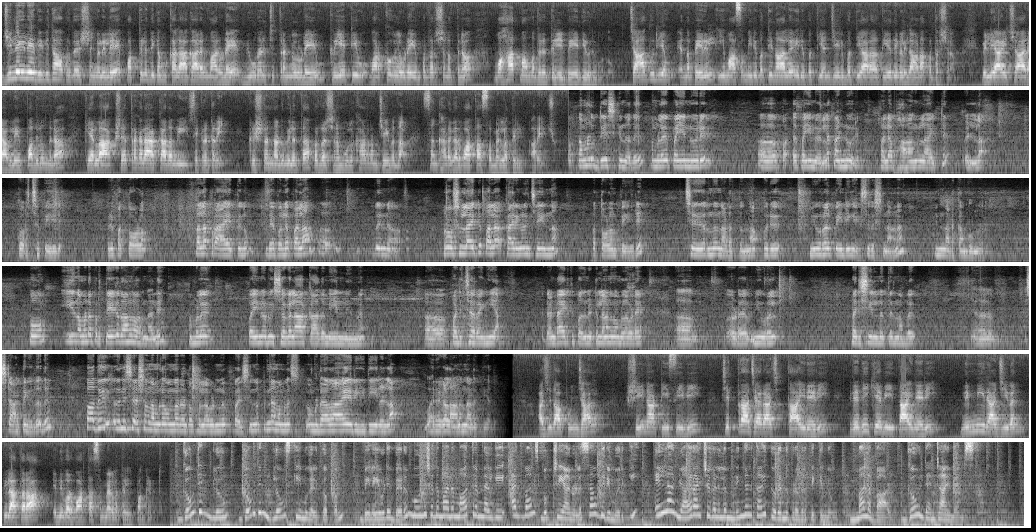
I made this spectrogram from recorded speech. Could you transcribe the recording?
ജില്ലയിലെ വിവിധ പ്രദേശങ്ങളിലെ പത്തിലധികം കലാകാരന്മാരുടെ മ്യൂറൽ ചിത്രങ്ങളുടെയും ക്രിയേറ്റീവ് വർക്കുകളുടെയും പ്രദർശനത്തിന് മഹാത്മാ മന്ദിരത്തിൽ വേദിയൊരുങ്ങുന്നു. ചാതുര്യം എന്ന പേരിൽ ഈ മാസം ഇരുപത്തിനാല് ഇരുപത്തിയഞ്ച് ഇരുപത്തിയാറ് തീയതികളിലാണ് പ്രദർശനം. വെള്ളിയാഴ്ച രാവിലെ പതിനൊന്നിന് കേരള ക്ഷേത്രകലാ അക്കാദമി സെക്രട്ടറി കൃഷ്ണൻ നടുവിലെത്ത പ്രദർശനം ഉദ്ഘാടനം ചെയ്യുമെന്ന് സംഘാടകർ വാർത്താ സമ്മേളനത്തിൽ അറിയിച്ചു. നമ്മൾ ഉദ്ദേശിക്കുന്നത് നമ്മൾ പയ്യന്നൂർ ആ, പ- പയ്യന്നൂരല്ല കണ്ണൂർ പല ഭാഗങ്ങളായിട്ട് ഉള്ള കുറച്ച് പേര്. ഒരു പത്തോളം. പല പ്രായത്തിലും അതേപോലെ പല പിന്നെ പ്രൊഫഷണലായിട്ട് പല കാര്യങ്ങളും ചെയ്യുന്ന പത്തോളം പേര് ചേർന്ന് നടത്തുന്ന ഒരു മ്യൂറൽ പെയിന്റിങ് എക്സിബിഷനാണ് ഇന്ന് നടക്കാൻ പോകുന്നത്. അപ്പോൾ ഈ നമ്മുടെ പ്രത്യേകത എന്ന് പറഞ്ഞാൽ നമ്മൾ പയ്യന്നൂർ വിശ്വകലാ അക്കാദമിയിൽ നിന്ന് പഠിച്ചിറങ്ങിയ രണ്ടായിരത്തി പതിനെട്ടിലാണ് നമ്മളവിടെ അവിടെ മ്യൂറൽ പരിശീലനത്തിന് നമ്മൾ സ്റ്റാർട്ട് ചെയ്തത്. അപ്പോൾ അത് അതിന് ശേഷം നമ്മൾ ഒന്നോ രണ്ടോ കൊല്ലം അവിടുന്ന് പരിശീലനം. പിന്നെ നമ്മൾ നമ്മുടേതായ രീതിയിലുള്ള വരകളാണ് നടത്തിയത്. Ajitha Punchal Sheena T C V Chithra Jayaraj Thayineri Rathi K V Thayineri Nimmi Rajeevan Pilathara എന്നിവർ വാർത്താ സമ്മേളനത്തിൽ പങ്കെടുത്തു. ഗോൾഡൻ ബ്ലൂം ഗോൾഡൻ ഗ്ലോ സ്കീമുകൾക്കൊപ്പം വിലയുടെ വെറും മൂന്ന് ശതമാനം മാത്രം നൽകി അഡ്വാൻസ് ബുക്ക് ചെയ്യാനുള്ള സൗകര്യമൊരുക്കി എല്ലാ ഞായറാഴ്ചകളിലും നിങ്ങൾക്കായി തുറന്നു പ്രവർത്തിക്കുന്നു. Malabar gold and diamonds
